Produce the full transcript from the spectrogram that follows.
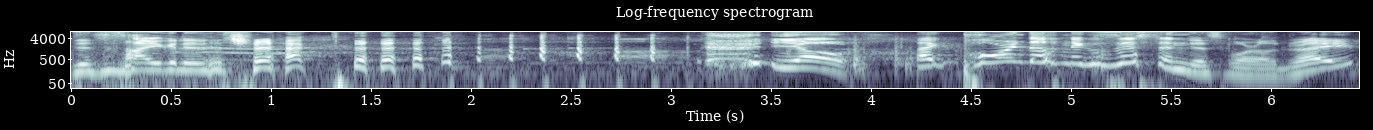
This is how you're gonna distract? Yo, like porn doesn't exist in this world, right?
